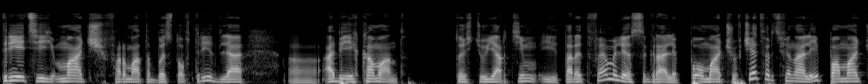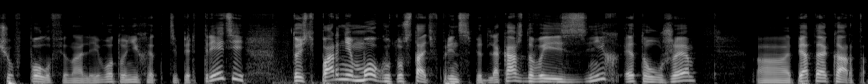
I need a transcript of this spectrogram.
третий матч формата Best of 3 для э, обеих команд. То есть у Яр Тим и Торет Фэмили сыграли по матчу в четвертьфинале и по матчу в полуфинале. И вот у них это теперь третий. То есть парни могут устать, в принципе. Для каждого из них это уже э, пятая карта.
